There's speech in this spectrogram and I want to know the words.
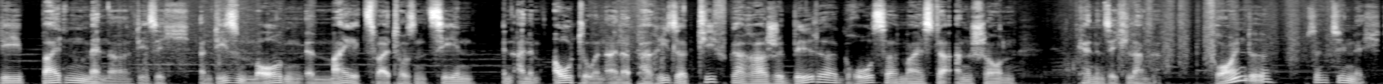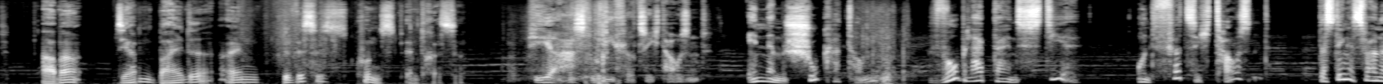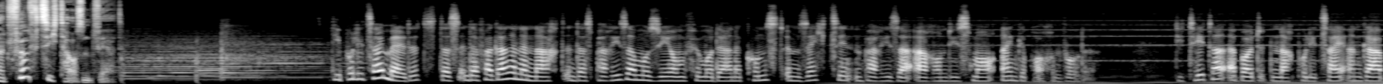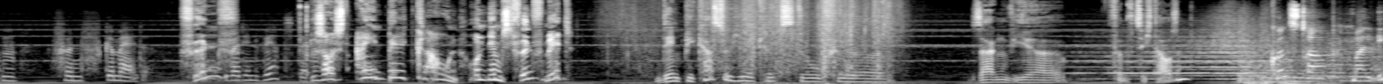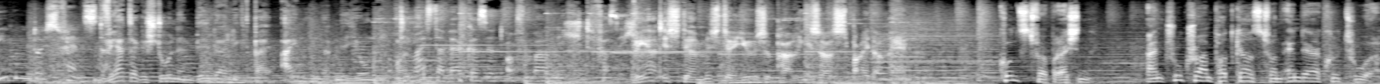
Die beiden Männer, die sich an diesem Morgen im Mai 2010 in einem Auto in einer Pariser Tiefgarage Bilder großer Meister anschauen, kennen sich lange. Freunde sind sie nicht. Aber sie haben beide ein gewisses Kunstinteresse. Hier hast du die 40.000. In einem Schuhkarton? Wo bleibt dein Stil? Und 40.000? Das Ding ist 250.000 wert. Die Polizei meldet, dass in der vergangenen Nacht in das Pariser Museum für moderne Kunst im 16. Pariser Arrondissement eingebrochen wurde. Die Täter erbeuteten nach Polizeiangaben fünf Gemälde. Fünf? Über den Wert der Du sollst ein Bild klauen und nimmst fünf mit? Den Picasso hier kriegst du für, sagen wir, 50.000? Kunstraub mal eben durchs Fenster. Wert der gestohlenen Bilder liegt bei 100 Millionen Die Euro. Meisterwerke sind offenbar nicht versichert. Wer ist der mysteriöse Pariser Spider-Man? Kunstverbrechen. Ein True Crime Podcast von NDR Kultur.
